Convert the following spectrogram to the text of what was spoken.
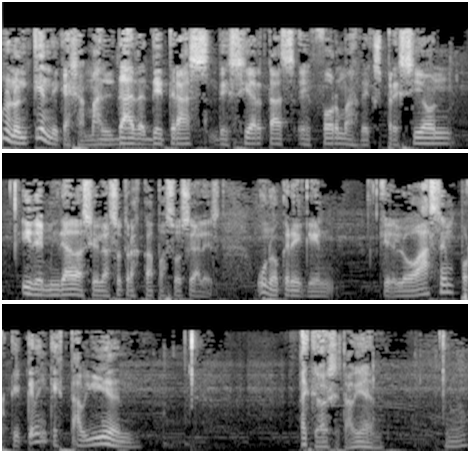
Uno no entiende que haya maldad detrás de ciertas eh, formas de expresión y de mirada hacia las otras capas sociales. Uno cree que, que lo hacen porque creen que está bien. Hay que ver si está bien. ¿no?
